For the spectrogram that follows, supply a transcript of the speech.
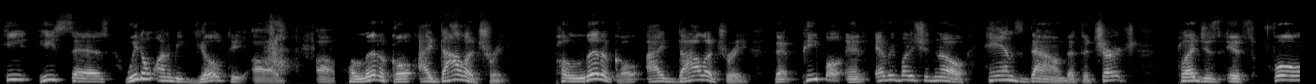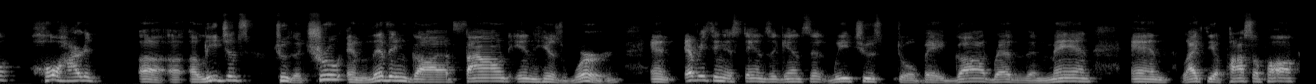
he he says we don't want to be guilty of uh, political idolatry. Political idolatry that people and everybody should know, hands down, that the church pledges its full, wholehearted uh, uh, allegiance to the true and living God found in his word. And everything that stands against it, we choose to obey God rather than man. And like the Apostle Paul,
